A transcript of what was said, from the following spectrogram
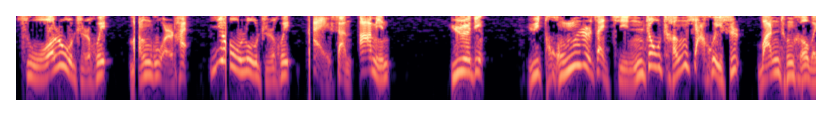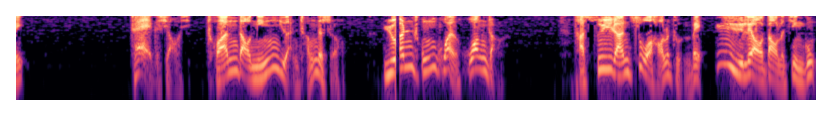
左路指挥莽古尔泰，右路指挥代善阿敏，约定于同日在锦州城下会师，完成合围。这个消息传到宁远城的时候，袁崇焕慌张了。他虽然做好了准备，预料到了进攻，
